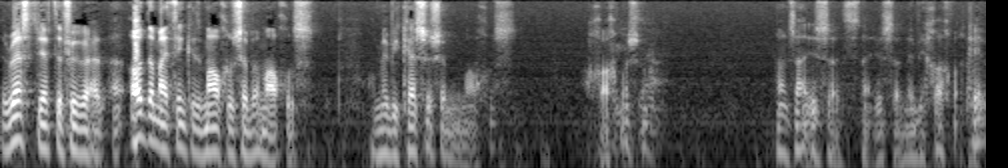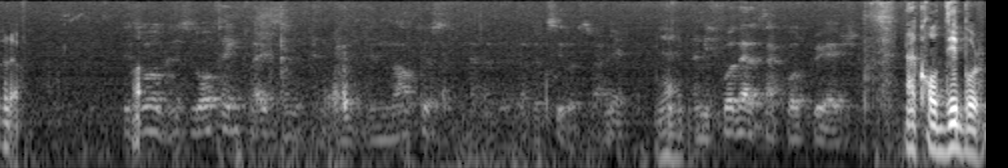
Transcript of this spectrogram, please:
The rest you have to figure out. Uh, Adam, I think, is Malchus Sheba Malchus. Or maybe Kesher Sheba Malchus. Or Chachma Sheba. No, it's not Yisad. It's not Yisad. Maybe Chachma. Okay, whatever. This is all, this is all taking place in, in, in Malchus and and Atzilus, right? Yeah. And before that, it's not called creation. Not called Dibur.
